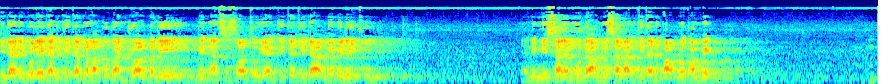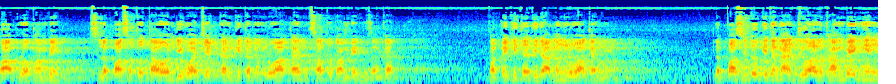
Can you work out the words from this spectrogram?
Tidak dibolehkan kita melakukan jual beli dengan sesuatu yang kita tidak memiliki. Ini misal yang mudah, misalnya kita ada 40 kambing. 40 kambing. Selepas satu tahun diwajibkan kita mengeluarkan satu kambing zakat. Tapi kita tidak mengeluarkannya. Lepas itu kita nak jual kambing yang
